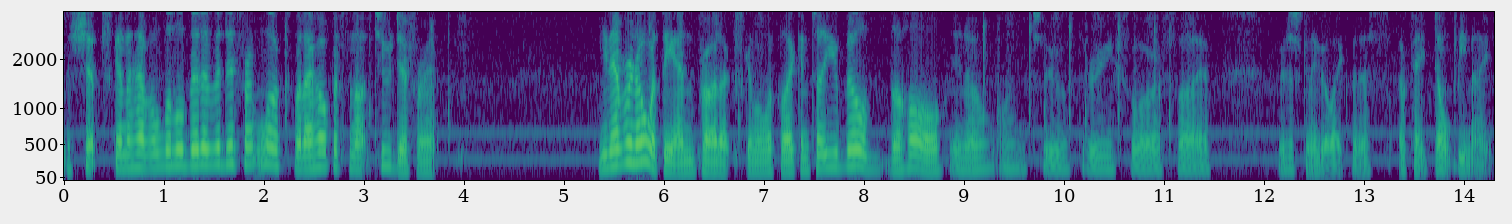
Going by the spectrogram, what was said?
The ship's gonna have a little bit of a different look, but I hope it's not too different. You never know what the end product's gonna look like until you build the hull, you know? One, two, three, four, five. We're just gonna go like this. Okay, don't be knight.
